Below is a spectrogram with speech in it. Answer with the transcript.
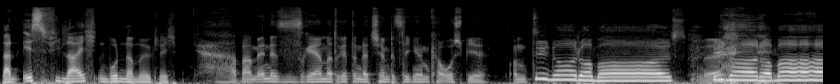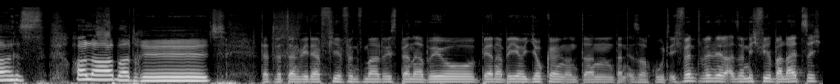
dann ist vielleicht ein Wunder möglich. Ja, aber am Ende ist es Real Madrid in der Champions League in einem K.O.-Spiel. Und Die nada más, die nada más, Madrid. Das wird dann wieder vier, fünf Mal durchs Bernabeu, Bernabeu juckeln und dann, dann ist auch gut. Ich finde, wenn wir also nicht viel bei Leipzig,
